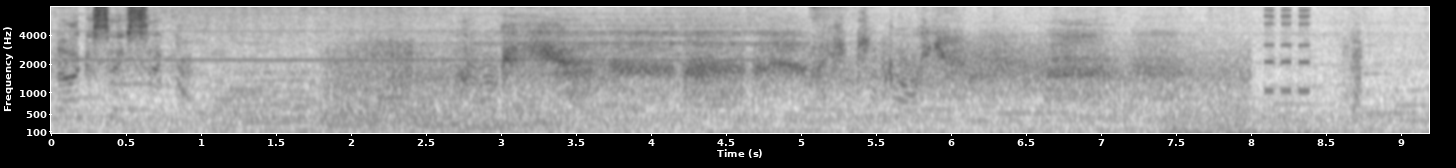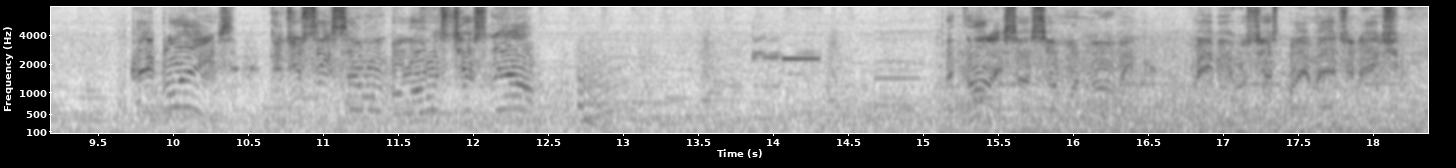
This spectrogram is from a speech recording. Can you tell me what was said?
Don't signal. Okay. I can keep going. Hey, Blaze! Did you see someone below us just now? I thought I saw someone moving. Maybe it was just my imagination.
